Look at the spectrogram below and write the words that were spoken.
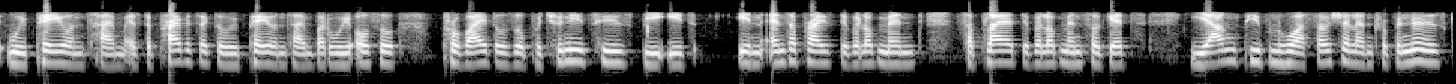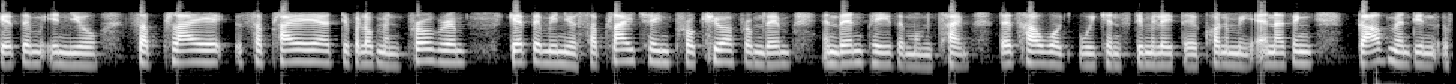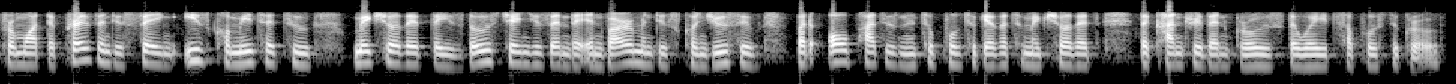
we pay on time. As the private sector, we pay on time, but we also provide those opportunities, be it in enterprise development, supplier development, so get young people who are social entrepreneurs, get them in your supply supplier development program, get them in your supply chain, procure from them, and then pay them on time. That's how we can stimulate the economy. And I think government, in, from what the president is saying, is committed to make sure that there is those changes and the environment is conducive. But all parties need to pull together to make sure that the country then grows the way it's supposed to grow.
